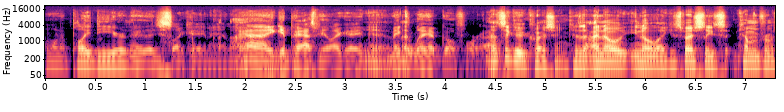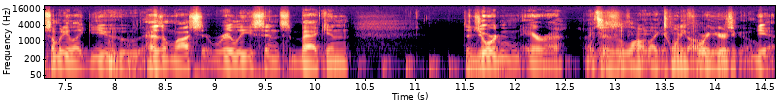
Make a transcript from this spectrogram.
I want to play D, or they're they're just like, hey man, like ah, you get past me, like hey man, make a layup, go for it. I That's a don't good question because I know you know like especially coming from somebody like you who hasn't watched it really since back in the Jordan era, which is a long like if you call 24 years ago. Yeah.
